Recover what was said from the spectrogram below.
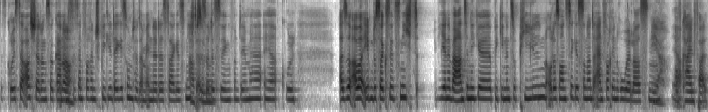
das größte Ausscheidungsorgan genau. und es ist einfach ein Spiegel der Gesundheit am Ende des Tages nicht. Also Absolut. Also deswegen von dem her, ja, cool. Also, aber eben, du sagst jetzt nicht wie eine Wahnsinnige beginnen zu peelen oder sonstiges, sondern einfach in Ruhe lassen. Ja, ja. auf keinen Fall.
